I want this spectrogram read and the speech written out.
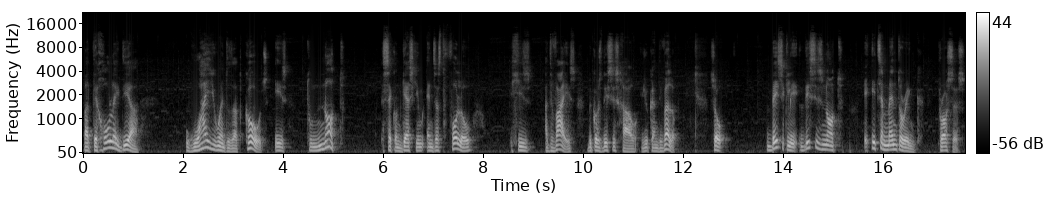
But the whole idea why you went to that coach is to not second guess him and just follow his advice because this is how you can develop. So basically, this is not, it's a mentoring process.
